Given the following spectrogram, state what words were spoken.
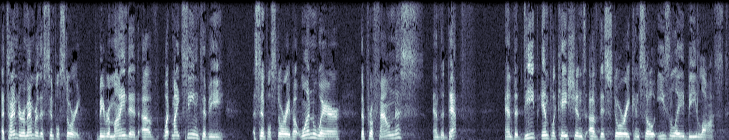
a time to remember this simple story, to be reminded of what might seem to be a simple story, but one where the profoundness and the depth and the deep implications of this story can so easily be lost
